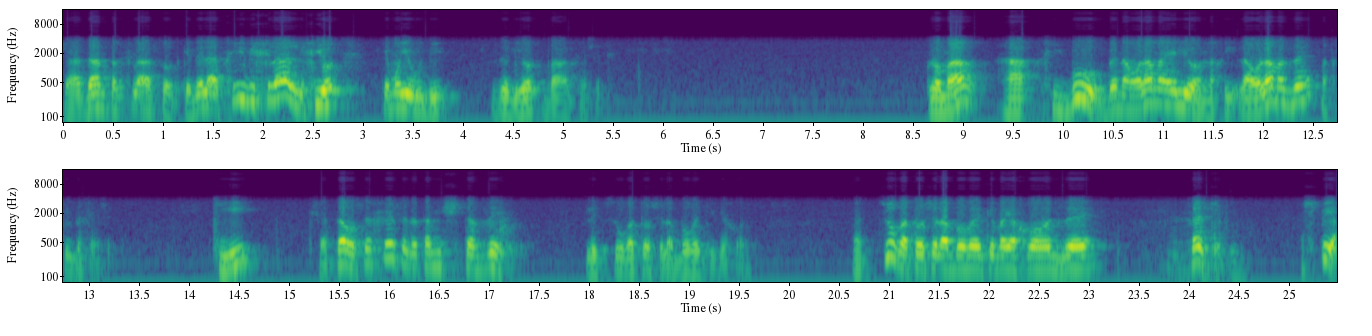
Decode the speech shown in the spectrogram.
שהאדם צריך לעשות כדי להתחיל בכלל לחיות כמו יהודי, זה להיות בעל חסד. כלומר, החיבור בין העולם העליון לעולם הזה מתחיל בחסד. כי כשאתה עושה חסד אתה משתווה לצורתו של הבורא כביכול. צורתו של הבורא כביכול זה חסד, משפיע.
